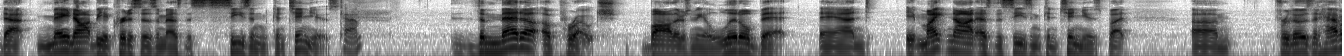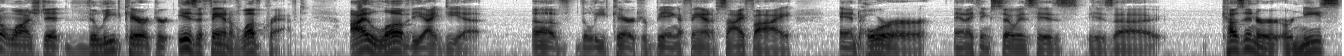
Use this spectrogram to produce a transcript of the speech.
that may not be a criticism as the season continues. Okay. The meta approach bothers me a little bit, and it might not as the season continues, but um, for those that haven't watched it, the lead character is a fan of Lovecraft. I love the idea of the lead character being a fan of sci-fi and horror, and I think so is his his uh, cousin or, or niece.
